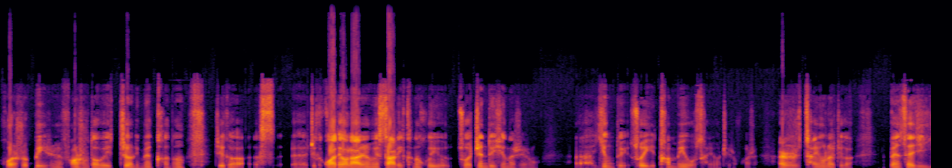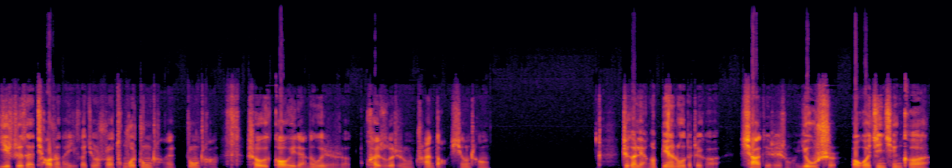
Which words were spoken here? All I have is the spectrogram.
或者说被人防守到位。这里面可能这个，呃，这个瓜迪奥拉认为萨里可能会有做针对性的这种，呃，应对，所以他没有采用这种方式，而是采用了这个本赛季一直在调整的一个，就是说通过中场的中场稍微高一点的位置，快速的这种传导形成。这个两个边路的这个下底这种优势，包括金琴科，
